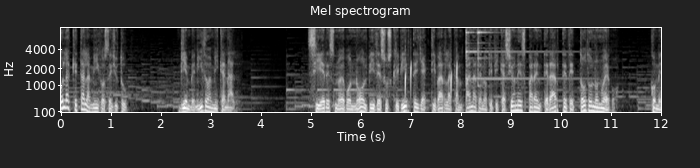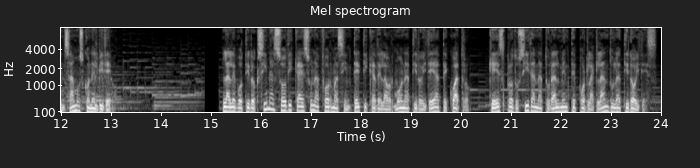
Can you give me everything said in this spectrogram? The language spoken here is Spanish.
Hola qué tal amigos de YouTube. Bienvenido a mi canal. Si eres nuevo no olvides suscribirte y activar la campana de notificaciones para enterarte de todo lo nuevo. Comenzamos con el video. La levotiroxina sódica es una forma sintética de la hormona tiroidea T4, que es producida naturalmente por la glándula tiroides.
